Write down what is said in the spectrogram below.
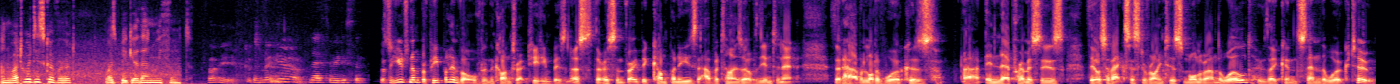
And what we discovered was bigger than we thought. Hi, good to meet you. Nice to meet you, sir. There's a huge number of people involved in the contract cheating business. There are some very big companies that advertise over the internet that have a lot of workers uh, in their premises. They also have access to writers from all around the world who they can send the work to.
